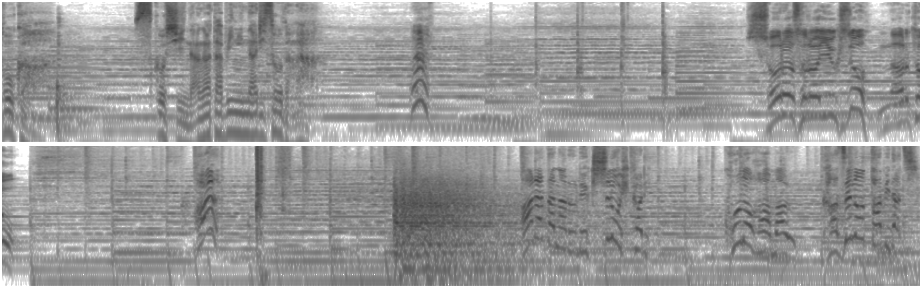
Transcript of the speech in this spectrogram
そうか。少し長旅になりそうだな。うん。そろそろ行くぞナルト。あ歴史の光。木の葉舞う風の旅立ち。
